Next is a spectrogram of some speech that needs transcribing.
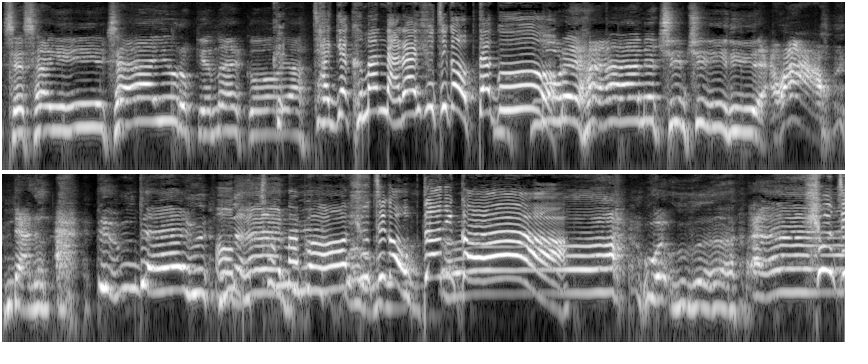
세상을 자유롭게 날 그, 거야 자기야 그만 날아 휴지가 없다고. 노래하며 춤추는 와우 나는 아 어 나비 미쳤나봐 휴지가 없다니까. 아, 우와, 우와, 아. 휴지!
